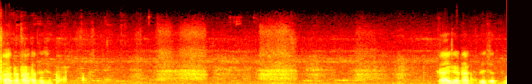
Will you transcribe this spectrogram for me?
टाका टाका त्याच्यात. काय काय टाकतं त्याच्यात तू?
